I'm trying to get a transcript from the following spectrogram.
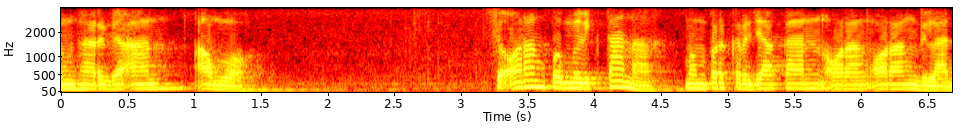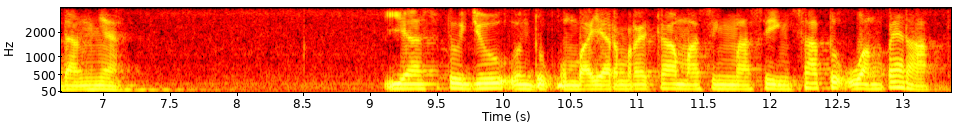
Penghargaan Allah Seorang pemilik tanah memperkerjakan orang-orang di ladangnya. Ia setuju untuk membayar mereka masing-masing satu uang perak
